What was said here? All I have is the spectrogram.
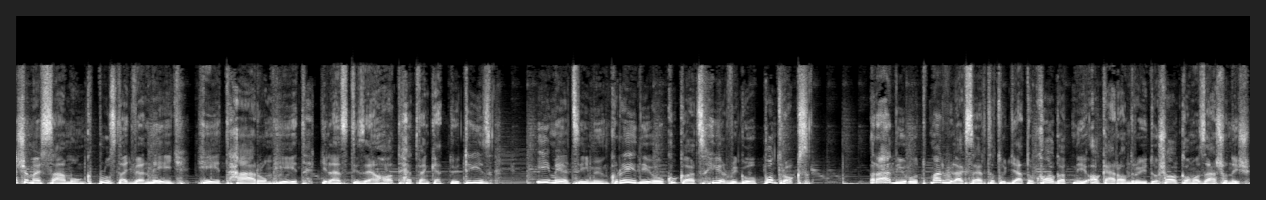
SMS számunk plusz 44 737 916 72 10, e-mail címünk radio.kukac.herewego.rocks. A rádiót már világszerte tudjátok hallgatni, akár androidos alkalmazáson is,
